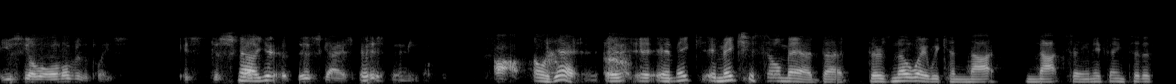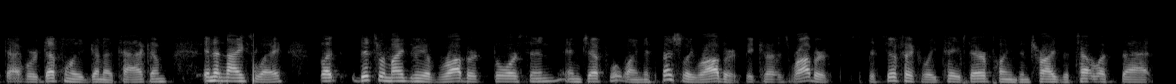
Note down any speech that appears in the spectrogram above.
and you see all, all over the place. It's disgusting. No, you're- but this guy is pissing me off. Oh yeah, it, it, it makes it makes you so mad that there's no way we cannot not say anything to this guy. We're definitely going to attack him in a nice way. But this reminds me of Robert Thorson and Jeff Woodwine, especially Robert, because Robert specifically tapes airplanes and tries to tell us that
